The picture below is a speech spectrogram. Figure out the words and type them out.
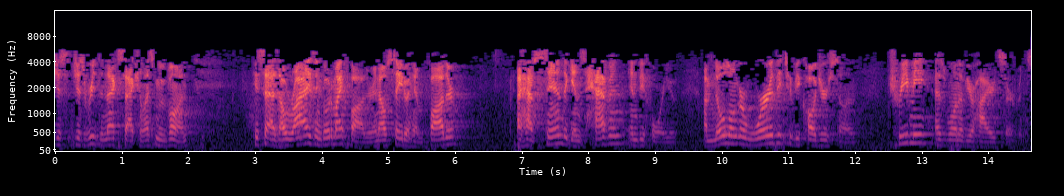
just, just read the next section. Let's move on. He says, I'll rise and go to my father, and I'll say to him, Father, I have sinned against heaven and before you. I'm no longer worthy to be called your son. Treat me as one of your hired servants.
